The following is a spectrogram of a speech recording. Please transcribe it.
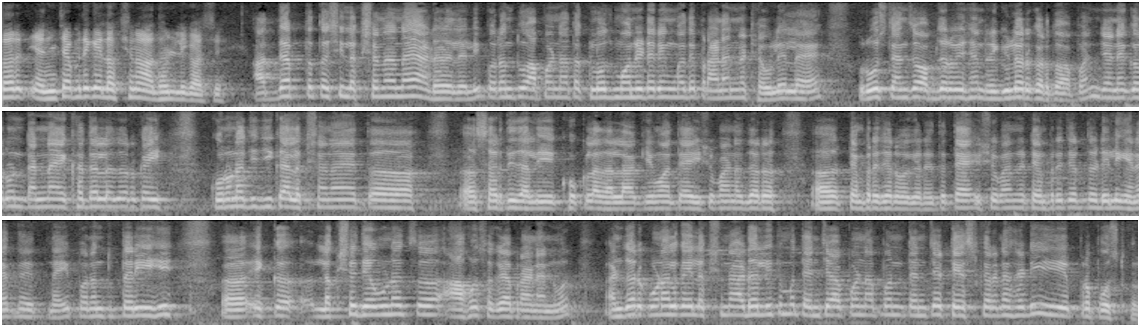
तर यांच्यामध्ये काही लक्षणं आढळली का अशी अद्याप तर तशी लक्षणं नाही आढळलेली परंतु आपण आता क्लोज मॉनिटरिंगमध्ये प्राण्यांना ठेवलेलं आहे. रोज त्यांचं ऑब्झर्वेशन रेग्युलर करतो आपण जेणेकरून त्यांना एखाद्याला जर काही कोरोनाची जी काय लक्षणं आहेत सर्दी झाली खोकला झाला किंवा त्या हिशोबानं जर टेम्परेचर वगैरे तर त्या हिशोबानं टेम्परेचर तर डेली घेण्यात येत नाही. परंतु तरीही एक लक्ष देऊनच आहो सगळ्या प्राण्यांवर. आणि जर कोणाला काही लक्षणं आढळली तर मग त्यांच्या आपण आपण त्यांच्या टेस्ट करण्यासाठी प्रपोज करू.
